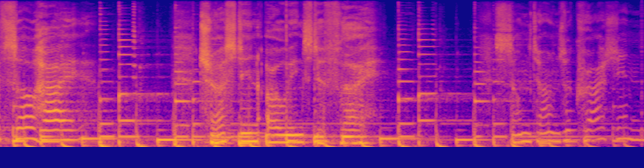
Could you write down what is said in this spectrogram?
lift so high. Trusting our wings to fly. Sometimes we're crashing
